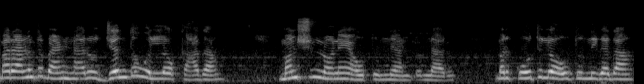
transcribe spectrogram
మరి అనంతరం అంటున్నారు జంతువుల్లో కాదా? మనుషుల్లోనే అవుతుంది అంటున్నారు. మరి కోతిలో అవుతుంది కదా?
